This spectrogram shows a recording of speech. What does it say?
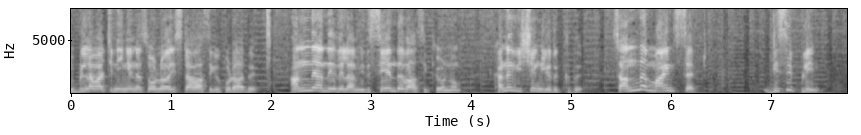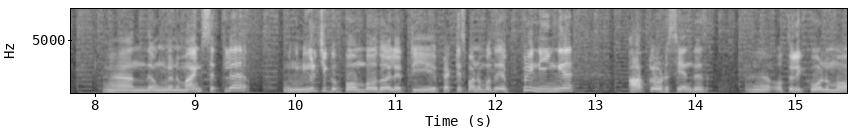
இப்படிலாம் வாசி நீங்கள் என்ன சோலோயிஸ்டாக வாசிக்கக்கூடாது. அந்த அந்த இதெல்லாம் இது சேர்ந்து வாசிக்கணும். கன விஷயங்கள் இருக்குது. ஸோ அந்த மைண்ட் செட் டிசிப்ளின் அந்த உங்களோட மைண்ட் செட்டில் நீங்கள் நிகழ்ச்சிக்கு போகும்போதோ இல்லாட்டி ப்ராக்டிஸ் பண்ணும்போது எப்படி நீங்கள் ஆக்களோடு சேர்ந்து ஒத்துழைக்கணுமோ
